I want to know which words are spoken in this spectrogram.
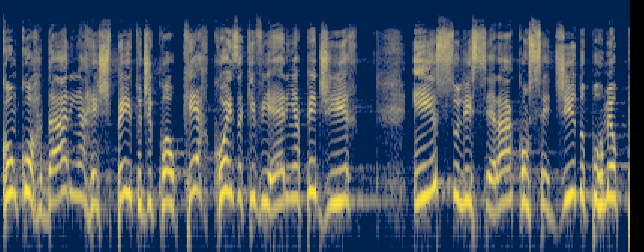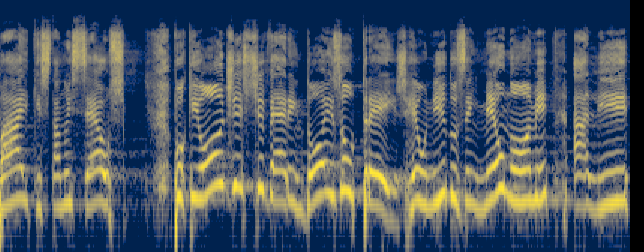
concordarem a respeito de qualquer coisa que vierem a pedir, isso lhes será concedido por meu Pai que está nos céus. Porque onde estiverem dois ou três reunidos em meu nome, ali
